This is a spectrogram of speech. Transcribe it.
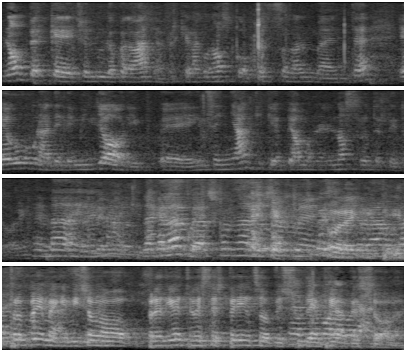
non perché c'è lui lo conosce, ma perché la conosco personalmente, è una delle migliori eh, insegnanti che abbiamo nel nostro territorio. Eh, ma la Calabria ha sfornato. Ora, il, il problema è che mi sono, praticamente questa esperienza l'ho vissuta in prima persona,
